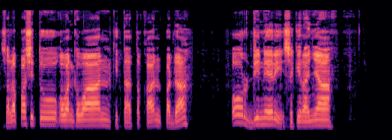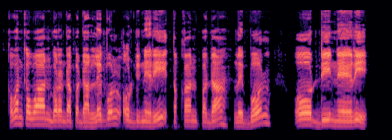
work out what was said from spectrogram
Selepas itu kawan-kawan kita tekan pada ordinary. Sekiranya kawan-kawan berada pada label ordinary, tekan pada label ordinary.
